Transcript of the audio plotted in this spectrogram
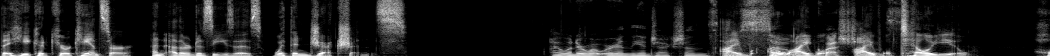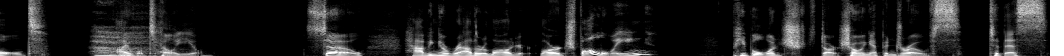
that he could cure cancer and other diseases with injections. I wonder what were in the injections. I have oh, so oh I will questions. I will tell you. Hold. I will tell you. So, having a rather large, large following, people would sh- start showing up in droves to this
